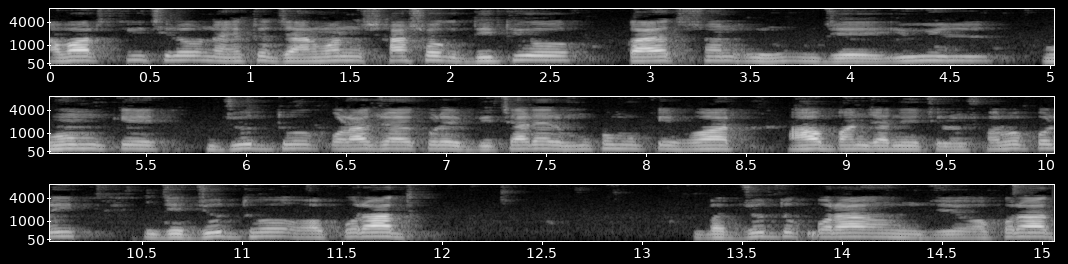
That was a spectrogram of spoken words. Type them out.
আবার কি ছিল না, একটা জার্মান শাসক দ্বিতীয় কায়াতসন যে ইউইল হোমকে যুদ্ধ পরাজয় করে বিচারের মুখোমুখি হওয়ার আহ্বান জানিয়েছিল। সর্বোপরি যে যুদ্ধ অপরাধ বা যুদ্ধ করা যে অপরাধ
